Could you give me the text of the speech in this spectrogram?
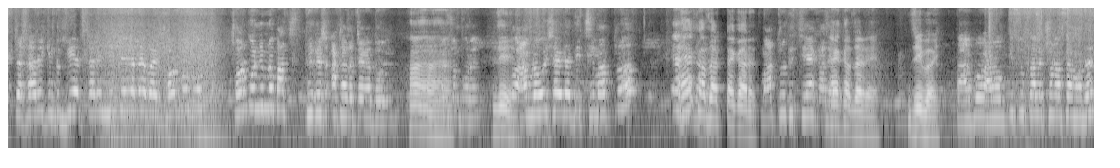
একটা শাড়ি কিন্তু বিয়ের শাড়ি নিতে গেলে ভাই সর্বনিম্ন সর্বনিম্ন পাঁচ থেকে আট হাজার টাকা ধরুন। হ্যাঁ হ্যাঁ হ্যাঁ। জি। তো আমরা ওই শাড়িটা দিচ্ছি মাত্র এক হাজার টাকার। মাত্র দিচ্ছি এক হাজার। এক হাজারে। জি ভাই। তারপর আরও কিছু কালেকশন আছে আমাদের।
